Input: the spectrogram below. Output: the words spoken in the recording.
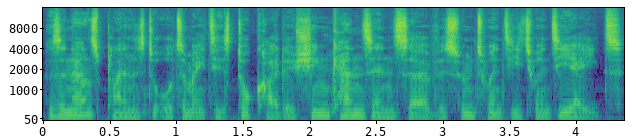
has announced plans to automate its Tokaido Shinkansen service from 2028.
